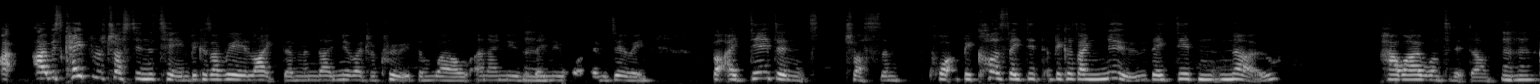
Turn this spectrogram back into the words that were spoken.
I, I was capable of trusting the team because i really liked them and i knew i'd recruited them well and i knew that they Mm. knew what they were doing but i didn't trust them quite because they did because i knew they didn't know how i wanted it done Mhm.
